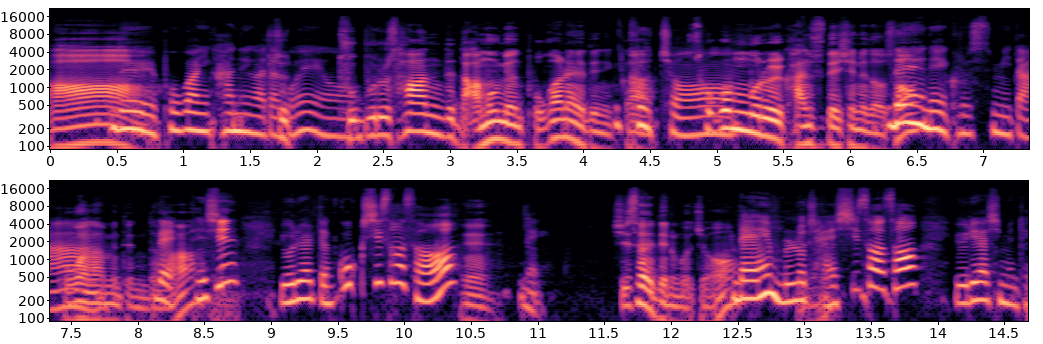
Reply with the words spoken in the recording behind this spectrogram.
아. 네, 보관이 가능하다고 해요. 두부를 사왔는데 남으면 보관해야 되니까. 그렇죠. 소금물을 간수 대신에 넣어서 네, 네, 그렇습니다. 보관하면 된다. 네, 대신 요리할 땐 꼭 씻어서 예. 네. 씻어야 되는 거죠. 네, 물로 잘 씻어서 요리하시면 될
